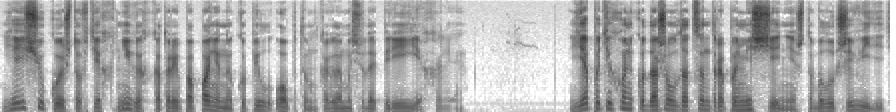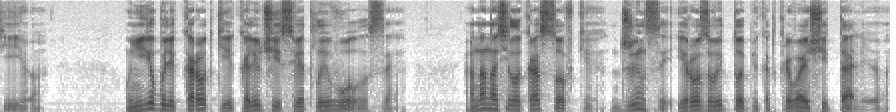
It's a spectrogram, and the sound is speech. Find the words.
Я ищу кое-что в тех книгах, которые Папанина купил оптом, когда мы сюда переехали». Я потихоньку дошел до центра помещения, чтобы лучше видеть ее. У нее были короткие, колючие светлые волосы. Она носила кроссовки, джинсы и розовый топик, открывающий талию.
